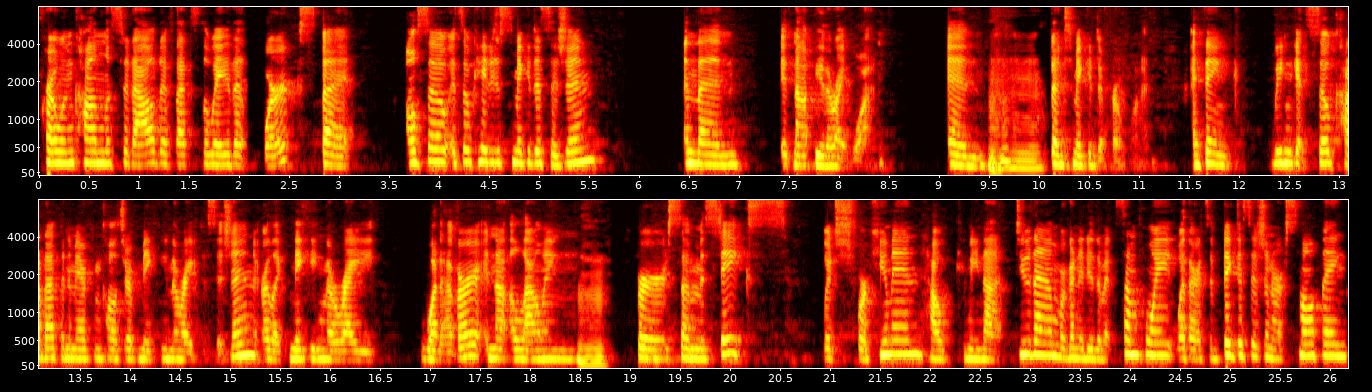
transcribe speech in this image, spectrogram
pro and con list it out if that's the way that works. But also, it's okay to just make a decision and then it not be the right one. And Mhm. than to make a different one. I think we can get so caught up in American culture of making the right decision or like making the right whatever and not allowing Mhm. for some mistakes, which we're human. How can we not do them? We're going to do them at some point, whether it's a big decision or a small thing.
